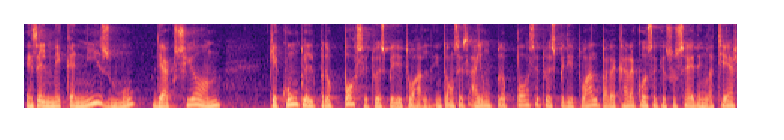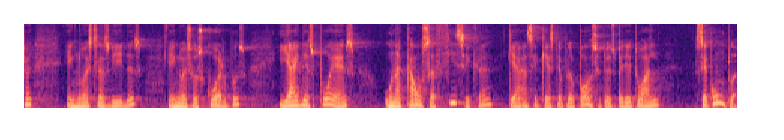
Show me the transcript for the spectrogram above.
es el mecanismo de acción que cumple el propósito espiritual. Entonces hay un propósito espiritual para cada cosa que sucede en la tierra, en nuestras vidas, en nuestros cuerpos, y hay después una causa física que hace que este propósito espiritual se cumpla.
